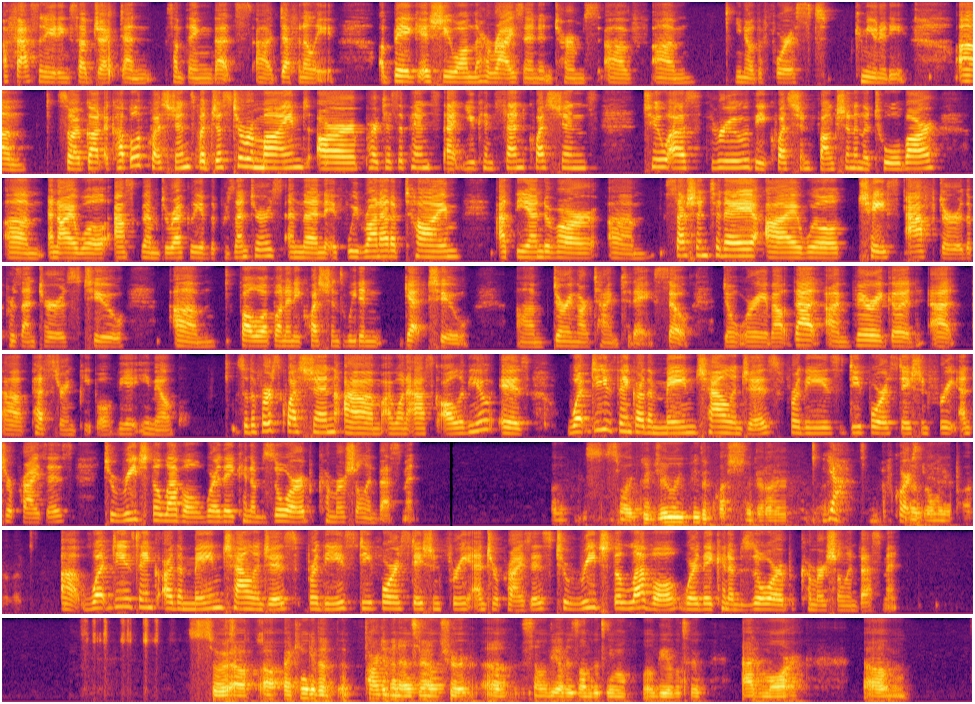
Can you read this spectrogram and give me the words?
a fascinating subject and something that's uh, definitely a big issue on the horizon in terms of, um, you know, the forest community. Um, so I've got a couple of questions, but just to remind our participants that you can send questions to us through the question function in the toolbar, um, and I will ask them directly of the presenters. And then if we run out of time at the end of our um, session today, I will chase after the presenters to um, follow up on any questions we didn't get to um, during our time today. So don't worry about that. I'm very good at uh, pestering people via email. So the first question um, I want to ask all of you is, what do you think are the main challenges for these deforestation-free enterprises to reach the level where they can absorb commercial investment? Uh, sorry, could you repeat the question again? I, yeah, of course. only a part of it. Uh, what do you think are the main challenges for these deforestation-free enterprises to reach the level where they can absorb commercial investment? So uh, I can give a, a, part of an answer. I'm sure uh, some of the others on the team will be able to add more. Um,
